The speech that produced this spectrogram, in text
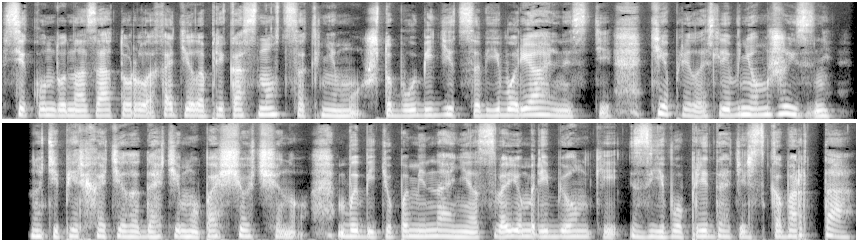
Секунду назад Орла хотела прикоснуться к нему, чтобы убедиться в его реальности, теплилась ли в нем жизнь но теперь хотела дать ему пощечину, выбить упоминание о своем ребенке из его предательского рта.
